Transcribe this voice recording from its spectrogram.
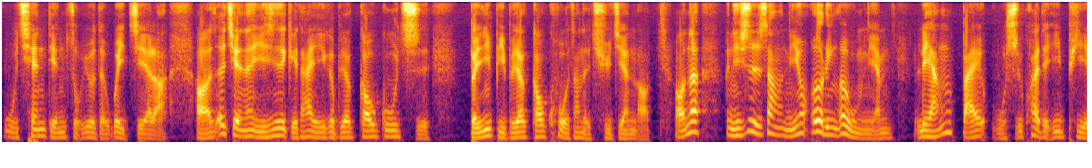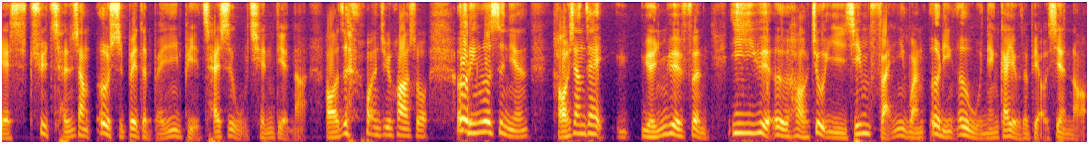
五千点左右的位阶啦啊。而且呢，已经是给它一个比较高估值。本益比比较高扩张的区间了，哦，那你事实上你用二零二五年两百五十块的 EPS 去乘上二十倍的本益比，才是五千点呐。好，这换句话说，二零二四年好像在元月份一月二号就已经反映完二零二五年该有的表现了。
